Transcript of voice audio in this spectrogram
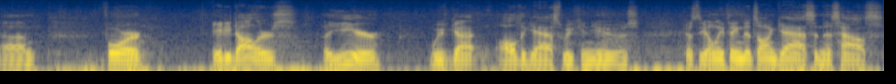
um, for $80 a year we've got all the gas we can use because the only thing that's on gas in this house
